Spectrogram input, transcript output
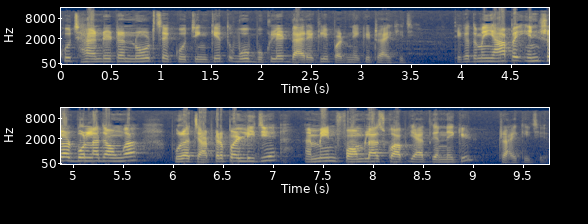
कुछ हैंड रिटन नोट्स है कोचिंग के तो वो बुकलेट डायरेक्टली पढ़ने की ट्राई कीजिए। ठीक है तो मैं यहाँ पे इन शॉर्ट बोलना चाहूँगा। पूरा चैप्टर पढ़ लीजिए। आई मीन फॉर्मूलाज को आप याद करने की ट्राई कीजिए।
